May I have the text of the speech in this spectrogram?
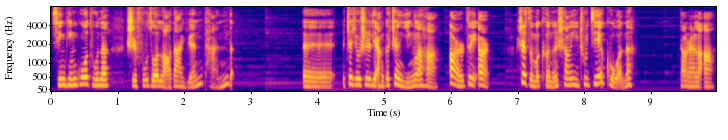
兴平、郭图呢是辅佐老大袁谭的。呃，这就是两个阵营了哈，二对二，这怎么可能商议出结果呢？当然了啊，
